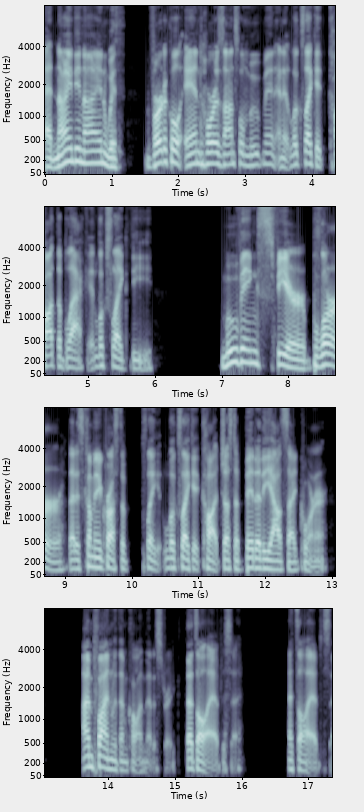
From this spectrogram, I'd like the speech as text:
at 99 with vertical and horizontal movement, and it looks like it caught the black. It looks like the moving sphere blur that is coming across the plate looks like it caught just a bit of the outside corner. I'm fine with them calling that a strike. That's all I have to say. That's all I have to say.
